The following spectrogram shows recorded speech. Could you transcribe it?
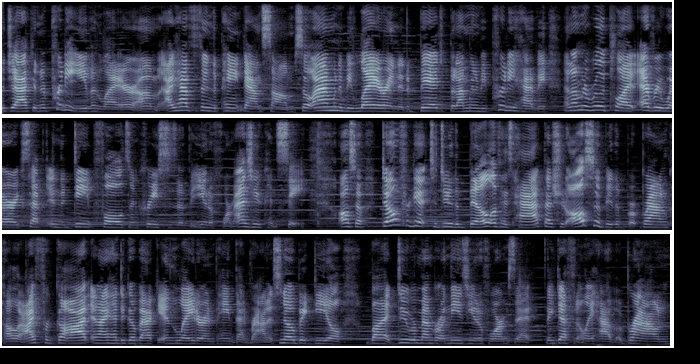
the jacket in a pretty even layer. Um, I have to thin the paint down some, so I'm going to be layering it a bit, but I'm going to be pretty heavy, and I'm going to really apply it everywhere except in the deep folds and creases of the uniform, as you can see. Also, don't forget to do the bill of his hat. That should also be the brown color. I forgot, and I had to go back in later and paint that brown. It's no big deal, but do remember on these uniforms that they definitely have a brown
